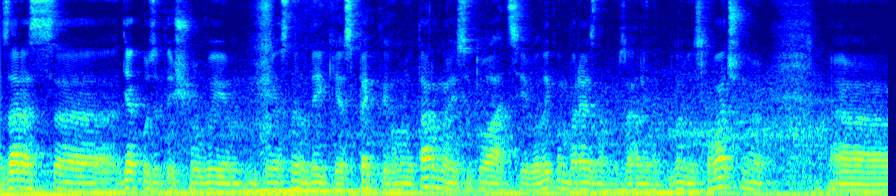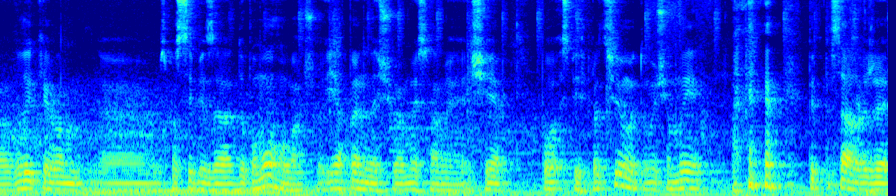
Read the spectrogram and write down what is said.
Зараз е, дякую за те, що ви пояснили деякі аспекти гуманітарної ситуації в Великому Березному, взагалі на кордоні Словаччиною. Е, Велике вам е, спасибі за допомогу вашу. Я впевнений, що ми з вами ще поспівпрацюємо, тому що ми підписали вже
